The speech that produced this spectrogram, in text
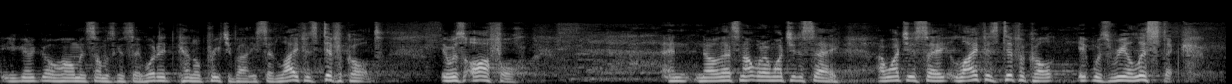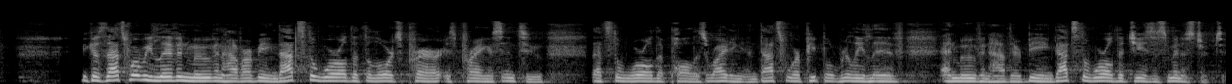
you're going to go home and someone's going to say, what did Kendall preach about? He said, life is difficult. It was awful. And no, that's not what I want you to say. I want you to say, life is difficult. It was realistic. Because that's where we live and move and have our being. That's the world that the Lord's Prayer is praying us into. That's the world that Paul is writing in. That's where people really live and move and have their being. That's the world that Jesus ministered to.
